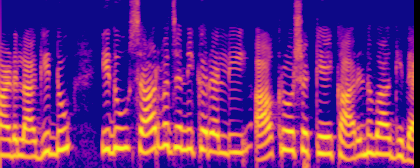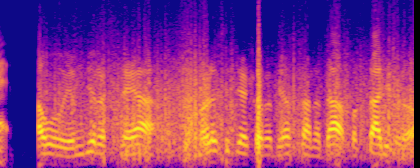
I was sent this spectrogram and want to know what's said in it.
ಮಾಡಲಾಗಿದ್ದು, ಇದು ಸಾರ್ವಜನಿಕರಲ್ಲಿ ಆಕ್ರೋಶಕ್ಕೆ ಕಾರಣವಾಗಿದೆ. ನಾವು ಎಂ ಜಿ ರಸ್ತೆಯ ಮರಳುಸಿದ್ದೇಶ್ವರ ದೇವಸ್ಥಾನದ ಭಕ್ತಾದಿಗಳು,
